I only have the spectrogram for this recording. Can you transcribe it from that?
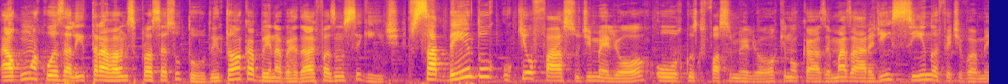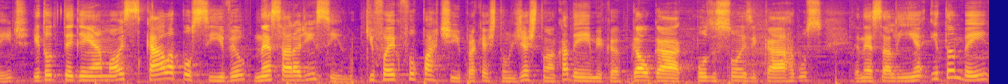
alguma coisa ali travava nesse processo todo. Então eu acabei, na verdade, fazendo o seguinte: sabendo o que eu faço de melhor, ou coisas que eu faço de melhor, que no caso é mais a área de ensino, efetivamente, então ter ganhar a maior escala possível nessa área de ensino. Que foi aí que eu fui partir para a questão de gestão acadêmica, galgar posições e cargos nessa linha, e também,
